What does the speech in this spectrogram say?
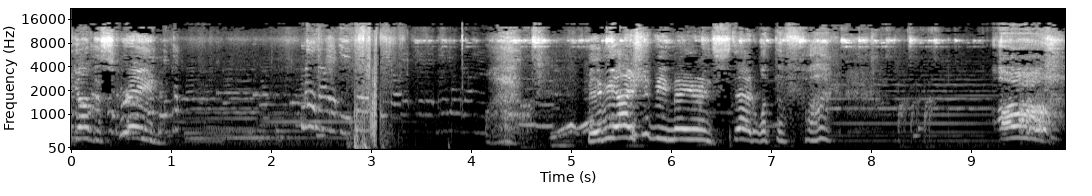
Happening on the screen? Maybe I should be mayor instead. What the fuck? Oh!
